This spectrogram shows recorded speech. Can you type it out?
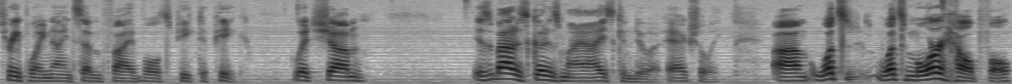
3.975 volts peak to peak, which um, is about as good as my eyes can do it actually. Um, what's, what's more helpful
